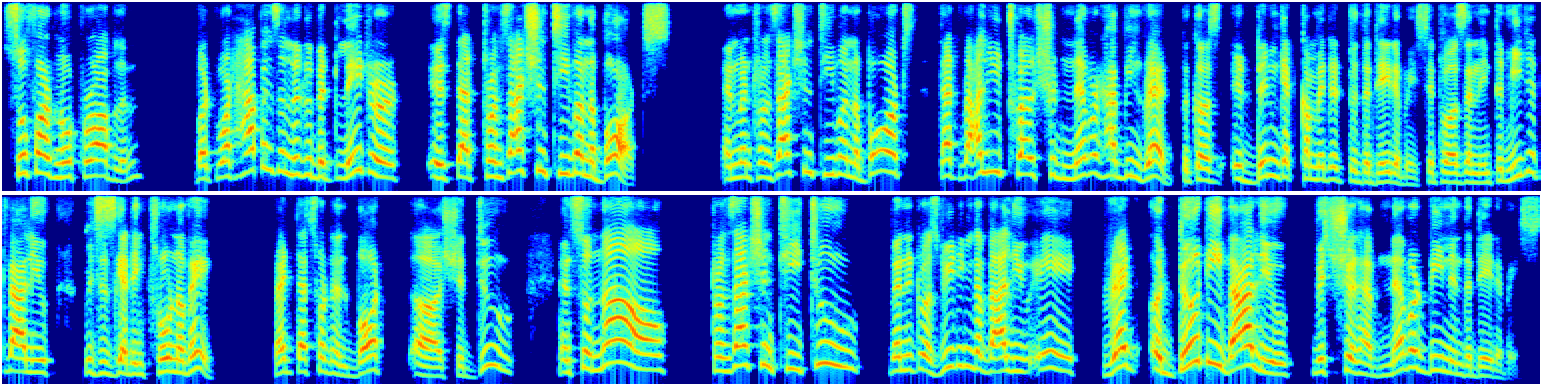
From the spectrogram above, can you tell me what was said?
So far, no problem. But what happens a little bit later is that transaction T1 aborts. And when transaction T1 aborts, that value 12 should never have been read because it didn't get committed to the database. It was an intermediate value which is getting thrown away, right? That's what an abort uh, should do. And so now transaction T2, when it was reading the value A, read a dirty value which should have never been in the database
